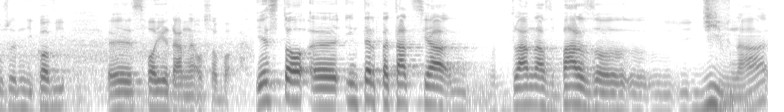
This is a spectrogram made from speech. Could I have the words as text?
urzędnikowi e, swoje dane osobowe. Jest to e, interpretacja dla nas bardzo e, dziwna,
